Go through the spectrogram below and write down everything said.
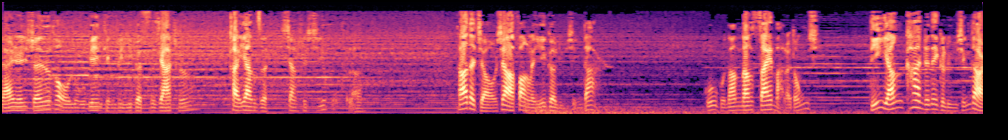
男人身后路边停着一个私家车，看样子像是熄火了。他的脚下放了一个旅行袋，鼓鼓囊囊塞满了东西。林阳看着那个旅行袋，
